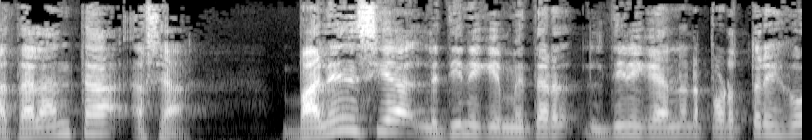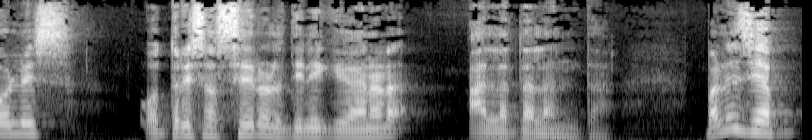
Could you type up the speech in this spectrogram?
Atalanta, o sea, Valencia le tiene que meter, le tiene que ganar por tres goles o 3 a 0 le tiene que ganar al Atalanta. Valencia,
